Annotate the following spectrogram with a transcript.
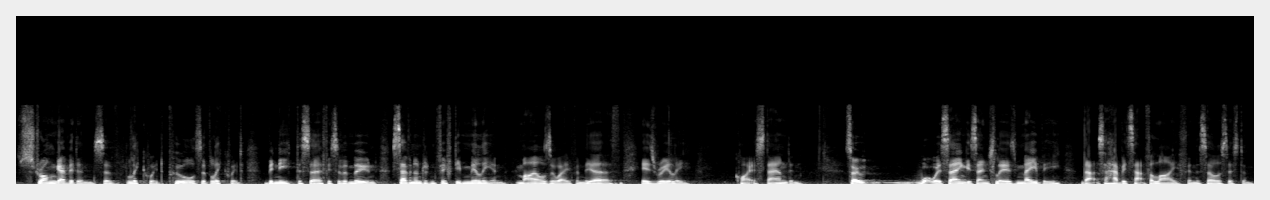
strong evidence of liquid, pools of liquid beneath the surface of a moon, 750 million miles away from the Earth, is really quite astounding. So, what we're saying essentially is maybe that's a habitat for life in the solar system.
